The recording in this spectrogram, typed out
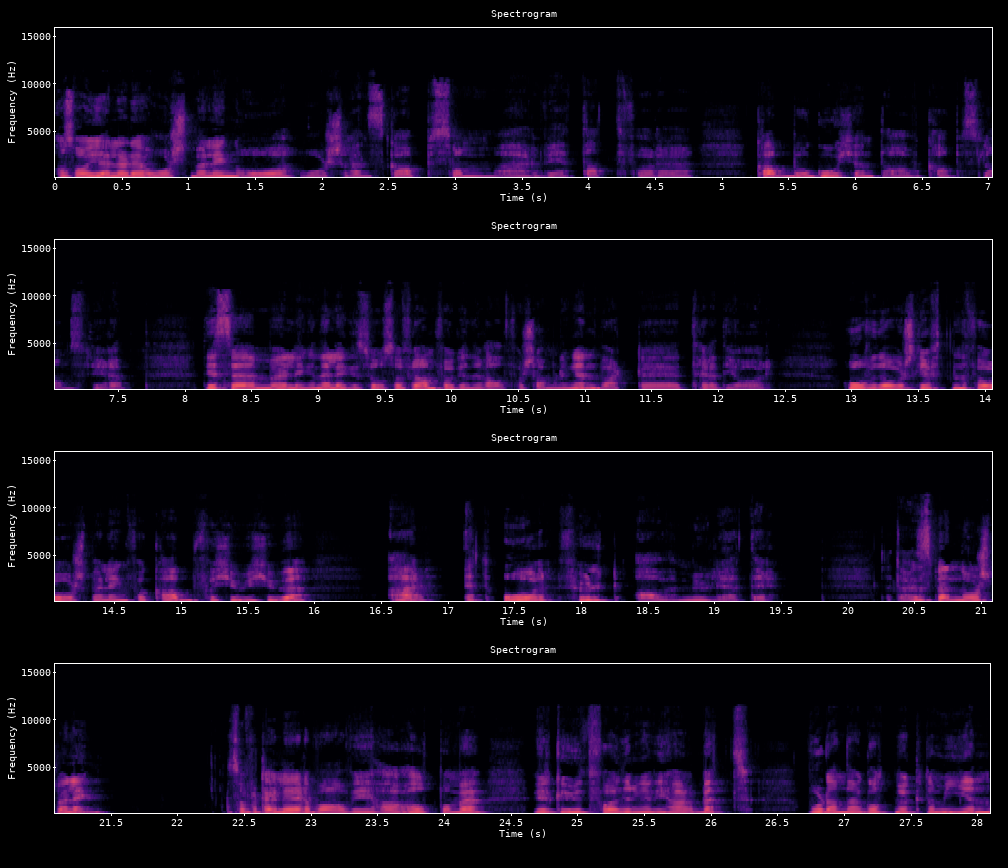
Og så gjelder det årsmelding og årsregnskap som er vedtatt for eh, KAB og godkjent av KABs landsstyre. Disse meldingene legges også fram for generalforsamlingen hvert eh, tredje år. Hovedoverskriften for årsmelding for KAB for 2020 er 'Et år fullt av muligheter'. Dette er en spennende årsmelding som forteller hva vi har holdt på med, hvilke utfordringer vi har møtt, hvordan det har gått med økonomien,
